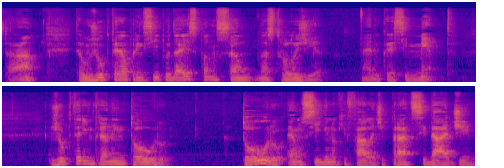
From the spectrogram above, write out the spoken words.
tá? Então Júpiter é o princípio da expansão da astrologia, né, do crescimento. Júpiter entrando em Touro. Touro é um signo que fala de praticidade.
